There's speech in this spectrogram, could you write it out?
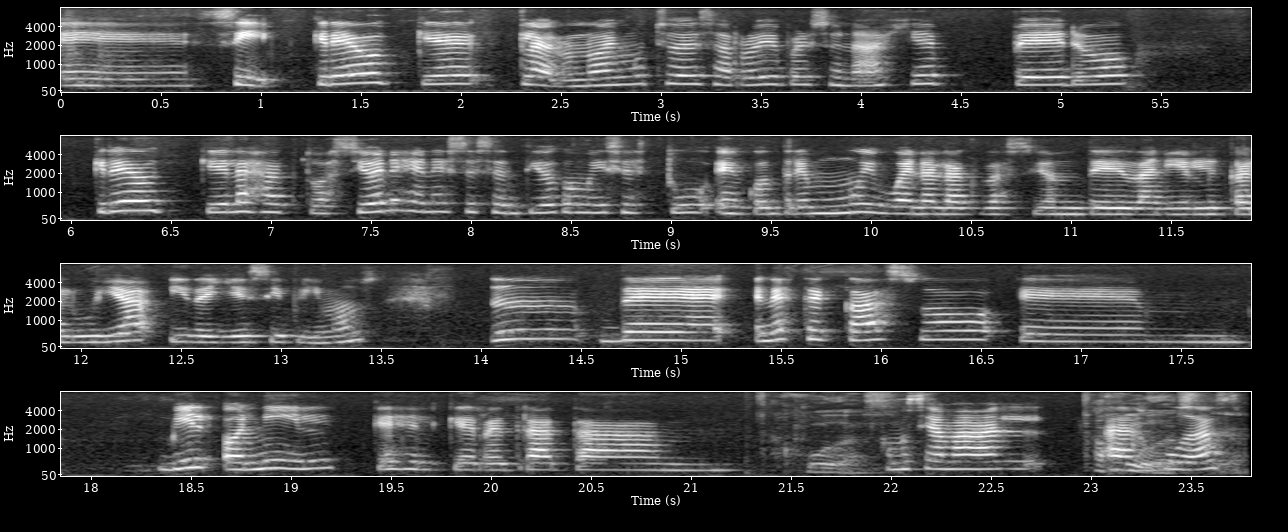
Eh, sí, creo que, claro, no hay mucho desarrollo de personaje, pero creo que las actuaciones en ese sentido, como dices tú, encontré muy buena la actuación de Daniel Kaluuya y de Jesse Plimons. Mm, de, en este caso, eh, Bill O'Neill, que es el que retrata. Mm, Judas. ¿Cómo se llama? Judas.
